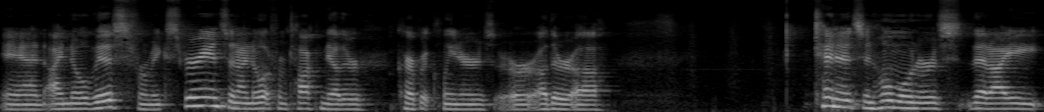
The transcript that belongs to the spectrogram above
And I know this from experience, and I know it from talking to other carpet cleaners or other uh, tenants and homeowners that I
